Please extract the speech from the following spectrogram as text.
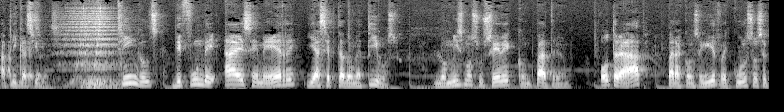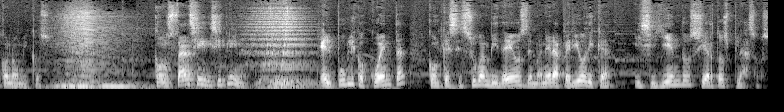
Aplicaciones. Tingles difunde ASMR y acepta donativos. Lo mismo sucede con Patreon, otra app para conseguir recursos económicos. Constancia y disciplina. El público cuenta con que se suban videos de manera periódica y siguiendo ciertos plazos.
